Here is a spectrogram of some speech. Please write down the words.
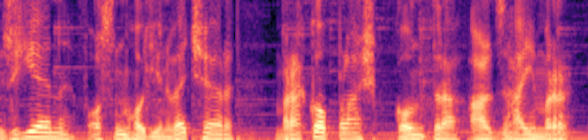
říjen v 8 hodin večer Mrakoplaš kontra Alzheimer.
